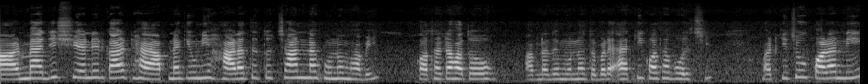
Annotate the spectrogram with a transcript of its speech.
আর ম্যাজিশিয়ানের কার্ড হ্যাঁ আপনাকে উনি হারাতে তো চান না কোনোভাবেই। কথাটা হয়তো আপনাদের মনে হতে পারে, একই কথা বলছি বাট কিছু করার নেই।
